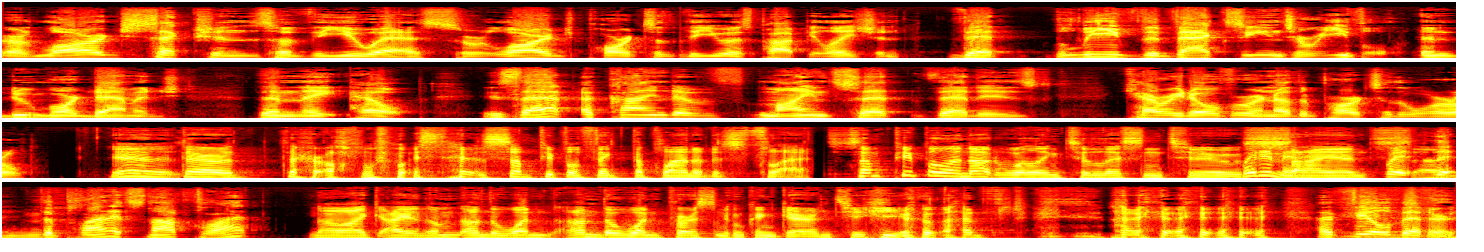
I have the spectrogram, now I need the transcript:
are large sections of the US or large parts of the US population that believe that vaccines are evil and do more damage than they help. Is that a kind of mindset that is carried over in other parts of the world? Yeah, there are there are always there, some people think the planet is flat. Some people are not willing to listen to Wait a science. Wait, the, the planet's not flat? No, I, I, am I'm the one. I'm the one person who can guarantee you. I, I feel better.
